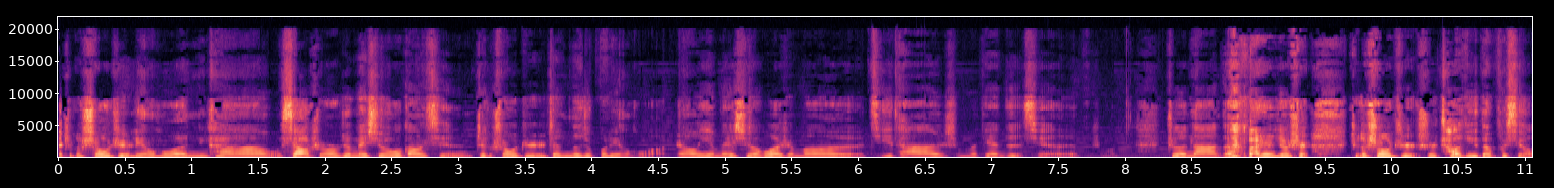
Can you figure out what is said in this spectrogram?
这个手指灵活，你看啊，我小时候就没学过钢琴，这个手指真的就不灵活。然后也没学过什么吉他、什么电子琴、什么这那的，反正就是这个手指是超级的不行。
